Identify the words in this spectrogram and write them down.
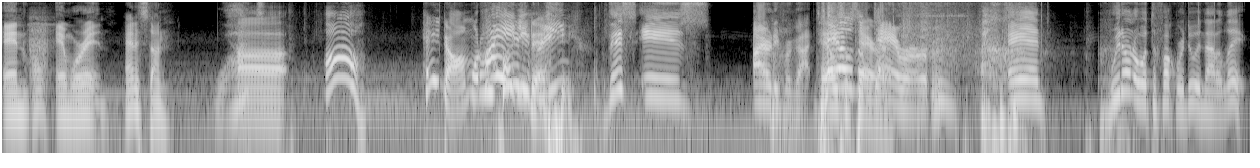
And Oh. and we're in. And it's done. What? Uh oh. Hey Dom, what are we Hi, playing today? This is I already forgot. Tales of of Terror. and we don't know what the fuck we're doing. Not a lick.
